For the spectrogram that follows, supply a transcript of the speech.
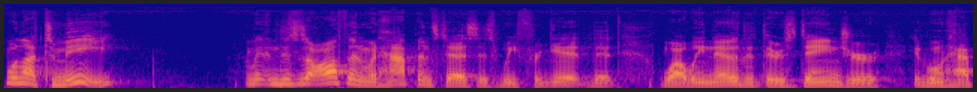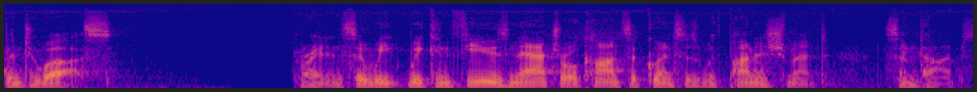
Well, not to me. I mean, this is often what happens to us is we forget that while we know that there's danger, it won't happen to us. Right? And so we, we confuse natural consequences with punishment sometimes.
